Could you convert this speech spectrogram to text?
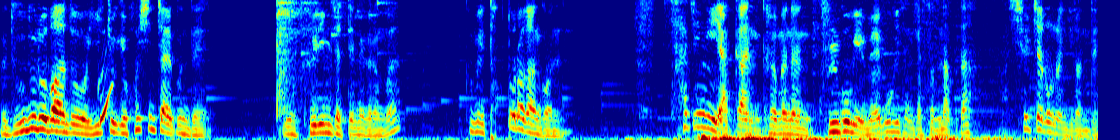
눈으로 봐도 이쪽이 훨씬 짧은데 이거 그림자 때문에 그런 거야? 그럼 이 턱 돌아간 건 사진이 약간 그러면은 굴곡이 왜곡이 생겼었나 보다. 실제로는 이런데.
